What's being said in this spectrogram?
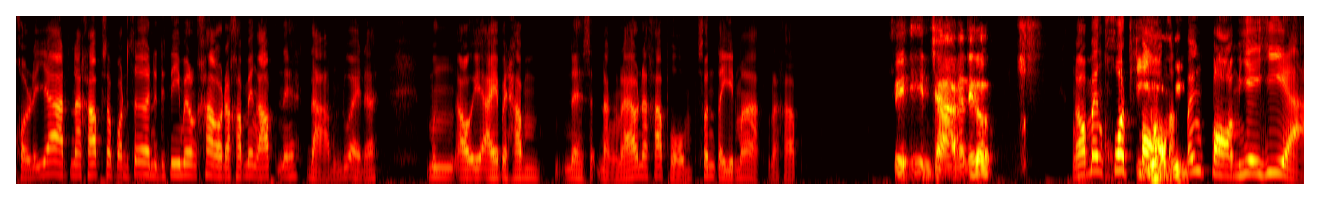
ขออนุญาตนะครับ สปอนเซอร์ในที่นี้ไม่ต้องเข้านะครับ ไม่งับเนี่ยด่ามึงด้วยนะ มึงเอา AI ไปทำในหนังแล้วนะครับผมส้นตีนมากนะครับเห็นฉากกันนี่ก็เราแม่งโคตรปลอมผีหลอกวิ่อะงแม่งปลอมเฮี้ยๆอะ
